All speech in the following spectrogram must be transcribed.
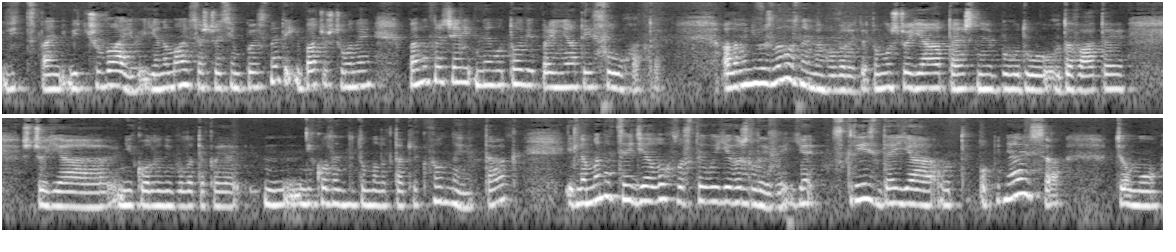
відстань відчуваю. Я намагаюся щось їм пояснити і бачу, що вони певних речей не готові прийняти і слухати. Але мені важливо з ними говорити, тому що я теж не буду вдавати, що я ніколи не була така, ніколи не думала так, як вони. так? І для мене цей діалог властиво є важливий. Я скрізь, де я от опиняюся в цьому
